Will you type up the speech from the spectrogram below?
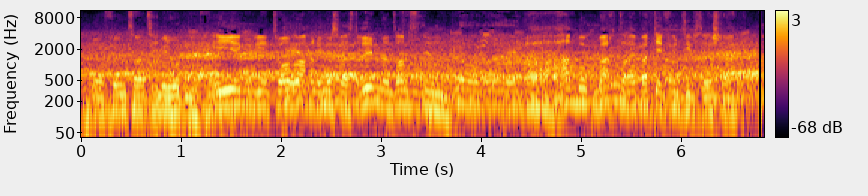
Ja, 25 Minuten. Irgendwie ein Tor machen, dann ist was drin. Ansonsten, oh, Hamburg macht einfach defensiv sehr stark.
